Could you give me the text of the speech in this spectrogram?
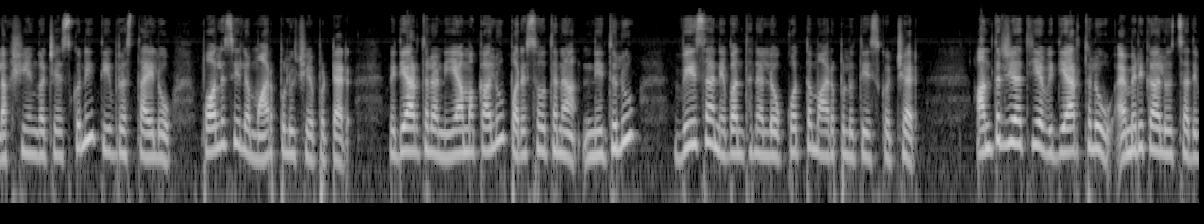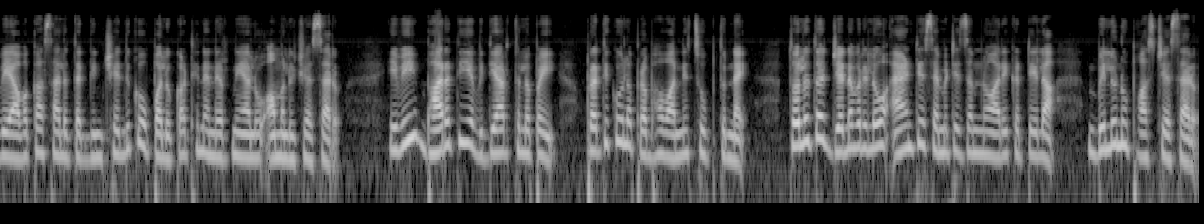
లక్ష్యంగా చేసుకుని తీవ్రస్థాయిలో పాలసీల మార్పులు చేపట్టారు. విద్యార్థుల నియామకాలు పరిశోధన నిధులు వీసా నిబంధనల్లో కొత్త మార్పులు తీసుకొచ్చారు. అంతర్జాతీయ విద్యార్థులు అమెరికాలో చదివే అవకాశాలు తగ్గించేందుకు పలు కఠిన నిర్ణయాలు అమలు చేశారు. ఇవి భారతీయ విద్యార్థులపై ప్రతికూల ప్రభావాన్ని చూపుతున్నాయి. తొలుత జనవరిలో యాంటీ సెమిటిజంను అరికట్టేలా బిల్లును పాస్ చేశారు.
